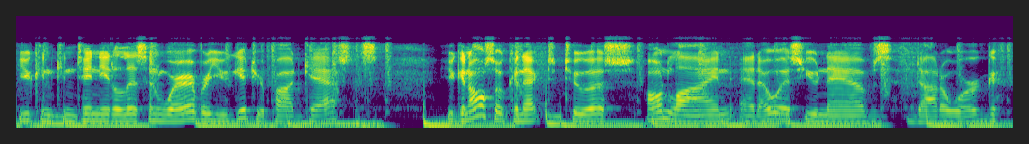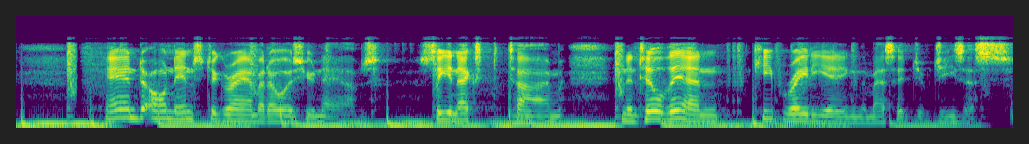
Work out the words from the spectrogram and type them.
You can continue to listen wherever you get your podcasts. You can also connect to us online at osunavs.org and on Instagram at osunavs. See you next time, and until then, keep radiating the message of Jesus.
